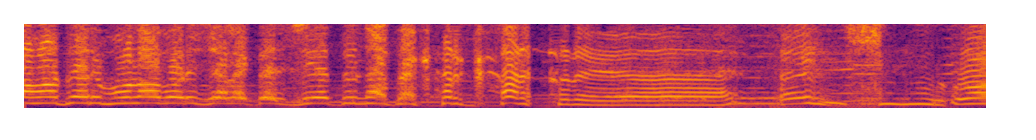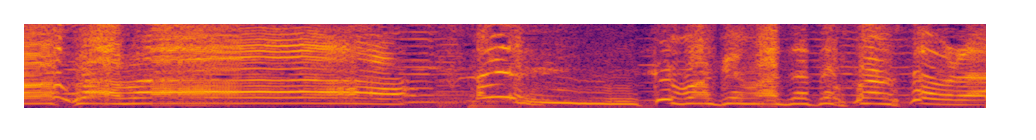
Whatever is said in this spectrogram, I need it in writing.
আমাদের বোলা বরিশাল একটা সেতু না থাকার কারণে ও বাবা, তোমাকে বাঁচাতে পারলাম না,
